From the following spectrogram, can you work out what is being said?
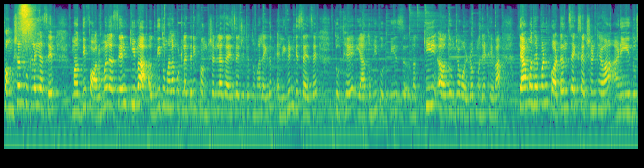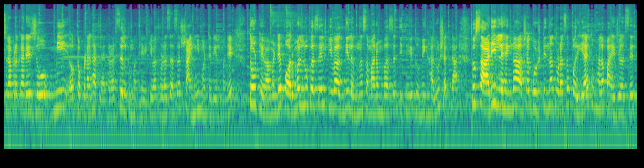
फंक्शन कुठलंही असेल मग अगदी फॉर्मल असेल किंवा अगदी तुम्हाला कुठल्या तरी फंक्शनला जायचं आहे जिथे तुम्हाला एकदम एलिगंट दिसायचं आहे तिथे या तुम्ही कुर्तीज नक्की तुमच्या वॉर्ड्रॉपमध्ये ठेवा. त्यामध्ये पण कॉटनचं एक सेक्शन ठेवा आणि दुसऱ्या प्रकारे जो मी कपडा घातला आहे थोडा सिल्कमध्ये किंवा थोडासा असा शायनी मटेरियलमध्ये तो ठेवा. म्हणजे फॉर्मल लुक असेल किंवा अगदी लग्न समारंभ असेल तिथेही तुम्ही घालू शकता. तो साडी लेहंगा अशा गोष्टींना थोडासा पर्याय तुम्हाला पाहिजे असेल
